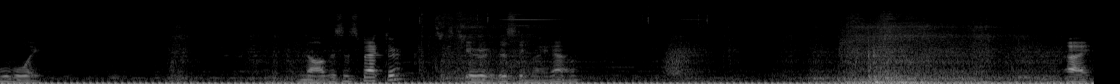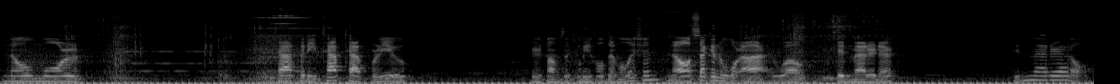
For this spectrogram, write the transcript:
Oh boy. Novice Inspector. Let's get rid of this thing right now. Alright, no more tappity tap tap for you. Here comes a gleeful demolition. No, second war. Ah, well, didn't matter there. Didn't matter at all.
